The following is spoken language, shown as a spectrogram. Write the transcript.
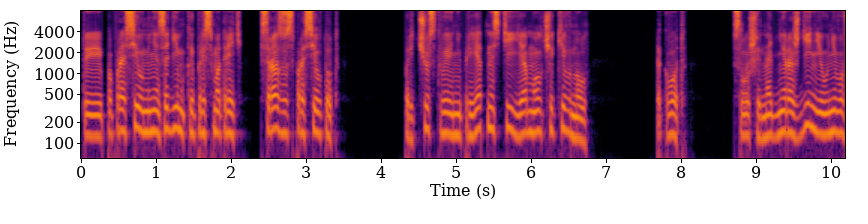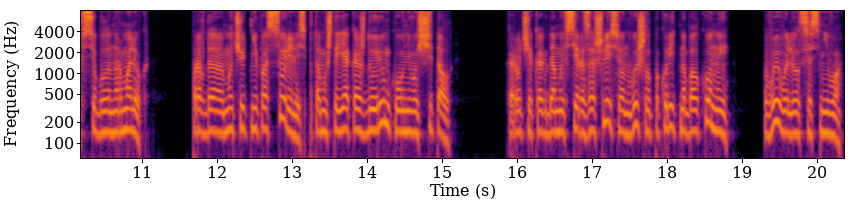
ты попросил меня за Димкой присмотреть?» — сразу спросил тот. Предчувствуя неприятности, я молча кивнул. «Так вот, слушай, на дне рождения у него все было нормалек. Правда, мы чуть не поссорились, потому что я каждую рюмку у него считал. Короче, когда мы все разошлись, он вышел покурить на балкон и вывалился с него.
